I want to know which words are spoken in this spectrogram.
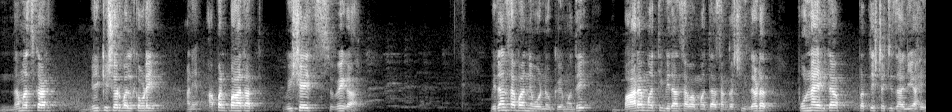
नमस्कार मी किशोर बलकवडे आणि आपण पाहतात विषयच वेगळा विधानसभा निवडणुकीमध्ये बारामती विधानसभा मतदारसंघाची लढत पुन्हा एकदा प्रतिष्ठेची झाली आहे.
